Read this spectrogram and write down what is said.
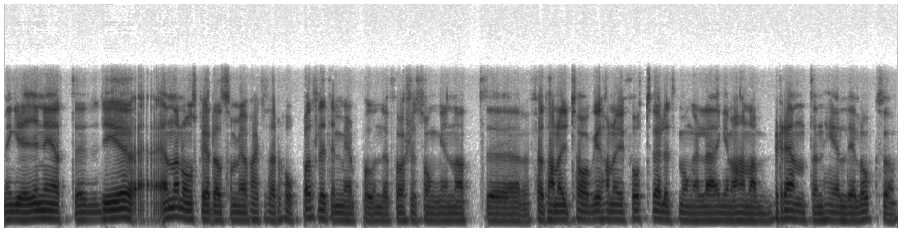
Eh, Men grejen är att eh, det är en av de spelare som jag faktiskt hade hoppats lite mer på under försäsongen. Att, eh, för att han har ju tagit, han har ju fått väldigt många lägen men han har bränt en hel del också.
